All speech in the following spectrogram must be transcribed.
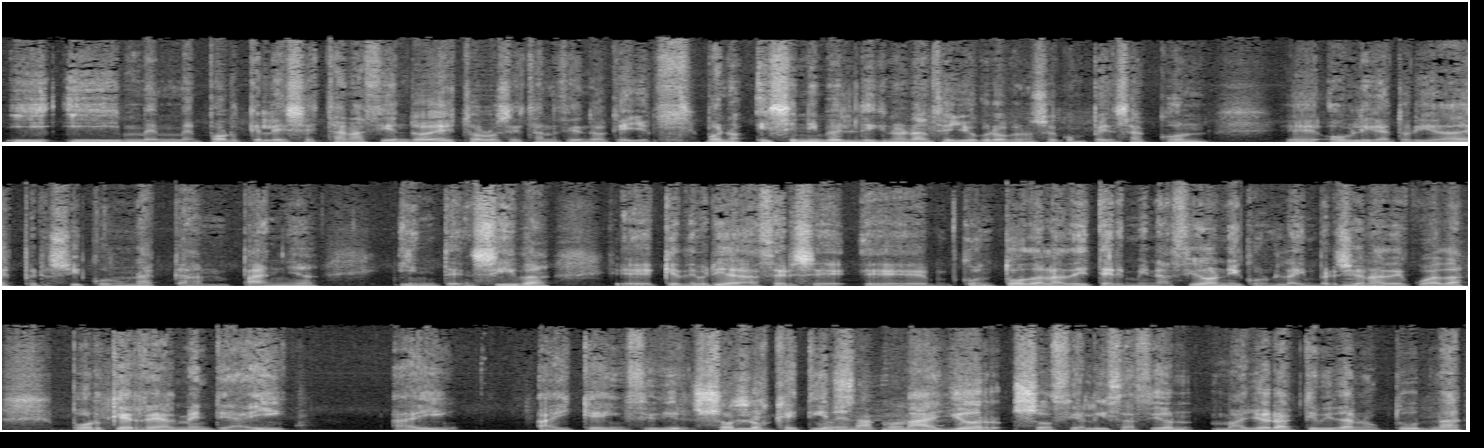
Y, y me- me- porque les están haciendo esto, los están haciendo aquello. Bueno, ese nivel de ignorancia yo creo que no se compensa con eh, obligatoriedades, pero sí con una campaña intensiva eh, que debería de hacerse con toda la determinación y con la inversión adecuada, porque realmente ahí, ahí hay que incidir. Son los que tienen mayor socialización, mayor actividad nocturna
